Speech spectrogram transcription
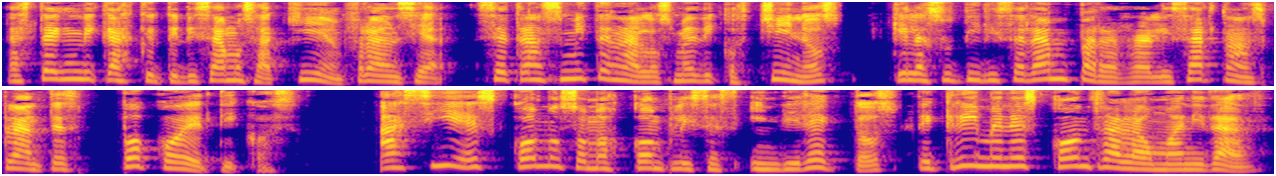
Las técnicas que utilizamos aquí en Francia se transmiten a los médicos chinos que las utilizarán para realizar trasplantes poco éticos. Así es como somos cómplices indirectos de crímenes contra la humanidad.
